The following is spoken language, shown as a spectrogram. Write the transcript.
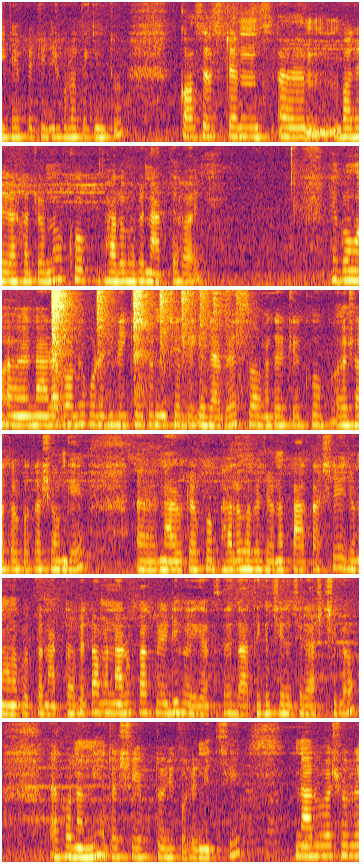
এই টাইপের জিনিসগুলোতে কিন্তু কনসিস্টেন্স বজায় রাখার জন্য খুব ভালোভাবে নাড়তে হয়। এবং নাড়া বন্ধ করে দিলেই কিন্তু নিচে লেগে যাবে। সো আমাদেরকে খুব সতর্কতার সঙ্গে নাড়ুটা খুব ভালোভাবে যেন পাক আসে, এই জন্য অনবরত নাড়তে হবে। তো আমার নাড়ু পাক রেডি হয়ে গেছে, গা থেকে ছেড়ে ছেড়ে আসছিল। এখন আমি এটা শেপ তৈরি করে নিচ্ছি। নাড়ু আসলে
